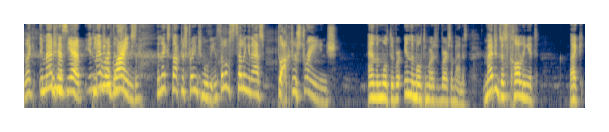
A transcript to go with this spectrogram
Like, imagine Because if, yeah, people imagine are if the blind. next, the next Doctor Strange movie, instead of selling it as Doctor Strange and the multiverse in the multiverse of madness, imagine just calling it like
